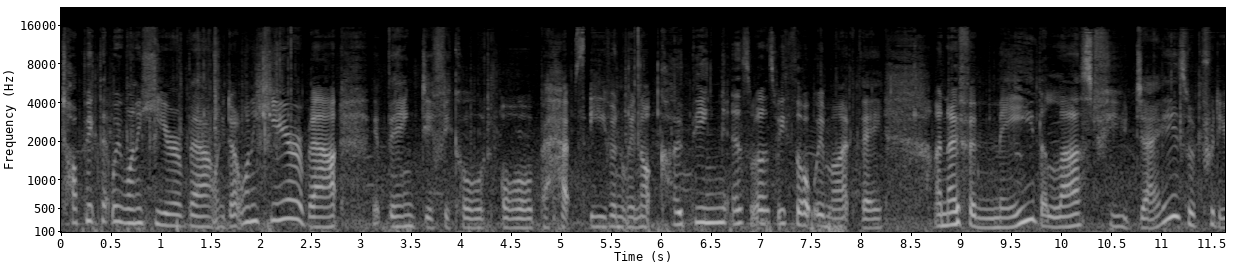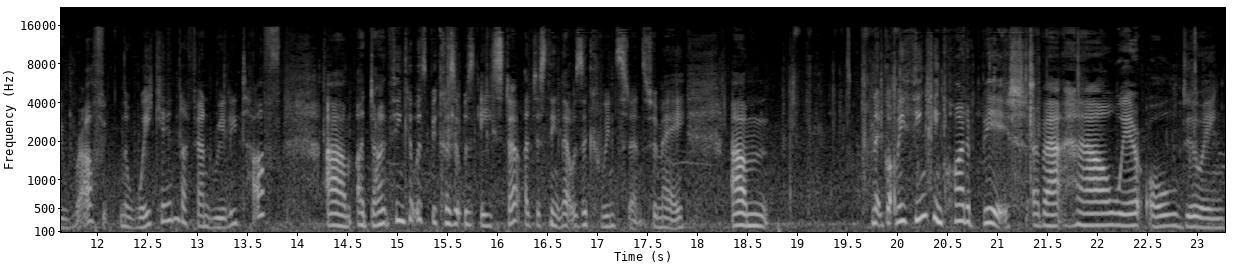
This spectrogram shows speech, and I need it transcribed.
topic that we want to hear about. We don't want to hear about it being difficult or perhaps even we're not coping as well as we thought we might be. I know for me, the last few days were pretty rough. The weekend I found really tough. Um, I don't think it was because it was Easter. I just think that was a coincidence for me. Um, and it got me thinking quite a bit about how we're all doing,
